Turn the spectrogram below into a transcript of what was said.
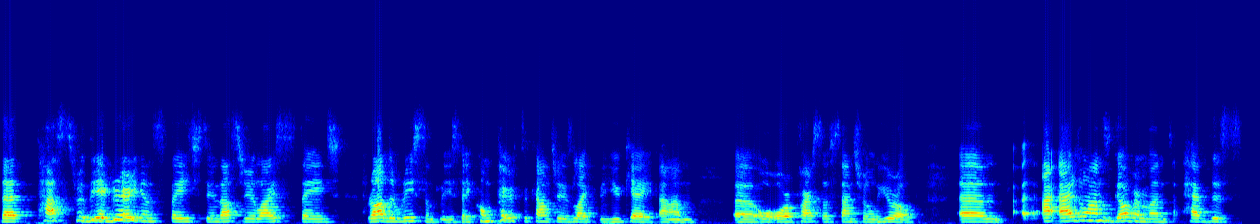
that passed through the agrarian stage to industrialized stage rather recently, say compared to countries like the UK um, uh, or, or, parts of Central Europe. Um, Erdogan's government have this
